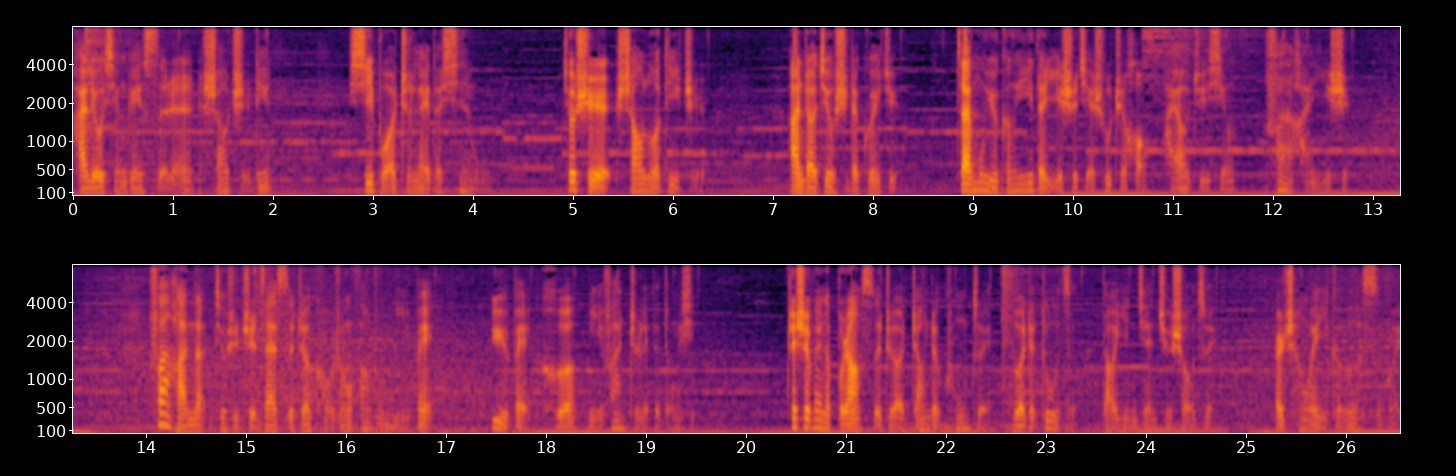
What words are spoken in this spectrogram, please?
还流行给死人烧指定、锡箔之类的信物，就是烧落地纸。按照旧时的规矩，在沐浴更衣的仪式结束之后，还要举行饭寒仪式。饭寒呢，就是指在死者口中放入米贝、玉被和米饭之类的东西，这是为了不让死者张着空嘴、饿着肚子到阴间去受罪，而成为一个饿死鬼。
